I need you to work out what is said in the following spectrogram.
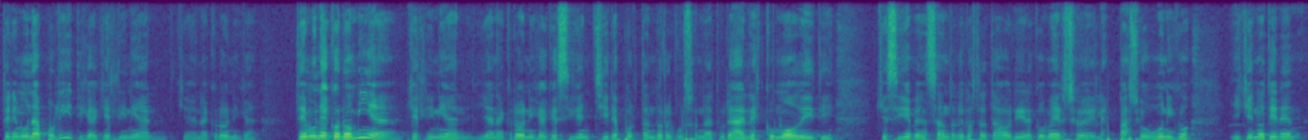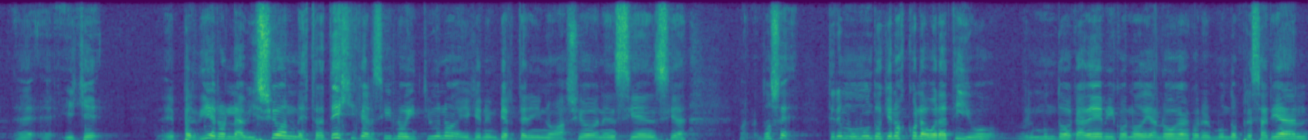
Tenemos una política que es lineal, que es anacrónica, tenemos una economía que es lineal y anacrónica, que sigue en Chile exportando recursos naturales, commodity, que sigue pensando que los tratados de libre comercio es el espacio único y que no tienen eh, eh, y que eh, perdieron la visión estratégica del siglo XXI y que no invierten en innovación, en ciencia. Entonces tenemos un mundo que no es colaborativo, el mundo académico no dialoga con el mundo empresarial,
